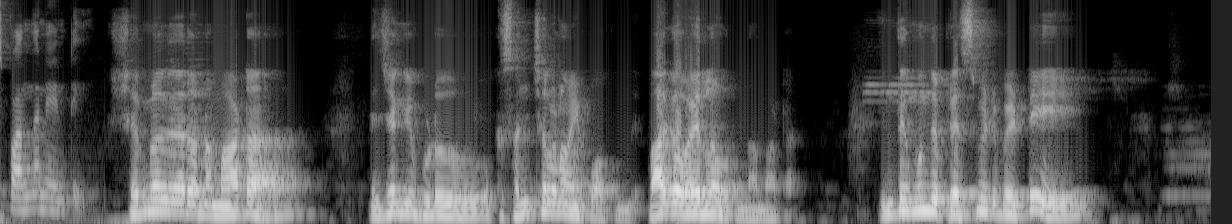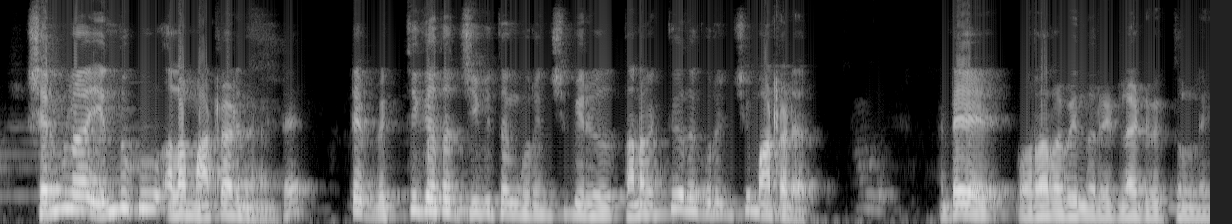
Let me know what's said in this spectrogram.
స్పందన ఏంటి? షర్మిల గారు అన్న మాట నిజంగా ఇప్పుడు ఒక సంచలనం అయిపోతుంది. బాగా వైరల్ అవుతుంది అన్నమాట. ఇంతకుముందు ప్రెస్ మీట్ పెట్టి షర్మిల ఎందుకు అలా మాట్లాడింది అంటే వ్యక్తిగత జీవితం గురించి మీరు తన వ్యక్తిగత గురించి మాట్లాడారు. అంటే వర రవీందర్ రెడ్డి లాంటి వ్యక్తుల్ని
